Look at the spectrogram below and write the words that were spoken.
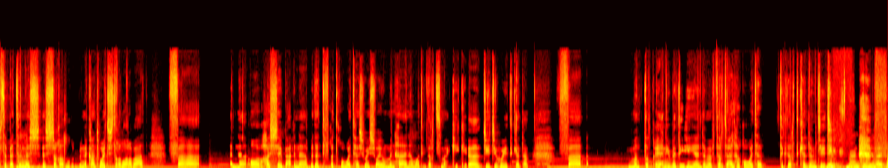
بسبب إن مم. الش- الشغل إنه كانت وايد تشتغل ورا بعض ف إنه أوه هالشي بعد إنه بدأت تفقد قوتها شوي شوي ومنها إنها ما تقدر تسمع كيكي آه، جيجي وهو يتكلم ف منطق يعني بديهيا لما بترجع لها قوتها بتقدر تكلم جيجي مرة ف-.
